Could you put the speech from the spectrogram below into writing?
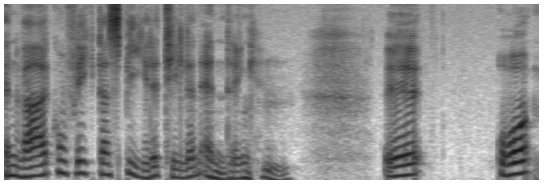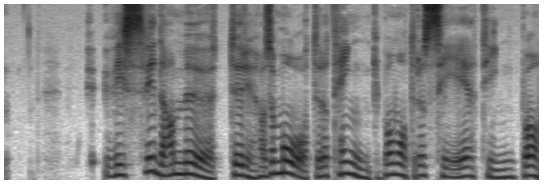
enhver konflikt er spiret til en endring. Mm. Eh, Og hvis vi da møter altså måter å tenke på, måter å se ting på,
